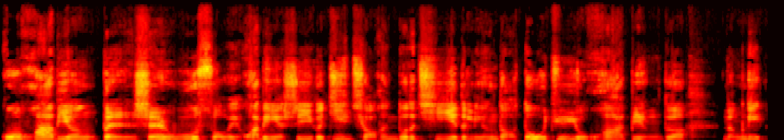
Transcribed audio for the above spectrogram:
光画饼本身无所谓，画饼也是一个技巧，很多的企业的领导都具有画饼的能力。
